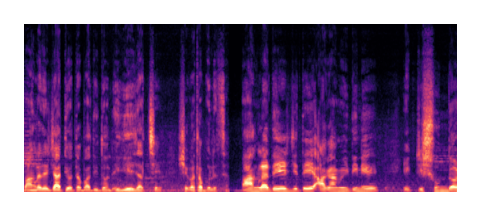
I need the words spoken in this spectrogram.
বাংলাদেশ জাতীয়তাবাদী দল এগিয়ে যাচ্ছে, সে কথা বলেছেন। বাংলাদেশ যেতে আগামী দিনে একটি সুন্দর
